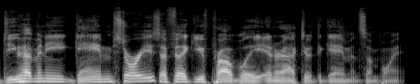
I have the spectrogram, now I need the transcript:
Do you have any game stories? I feel like you've probably interacted with the game at some point.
